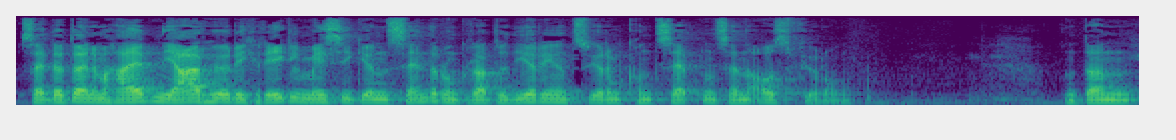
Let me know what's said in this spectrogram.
Seit etwa einem halben Jahr höre ich regelmäßig Ihren Sender und gratuliere Ihnen zu Ihrem Konzept und seiner Ausführung. Und dann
